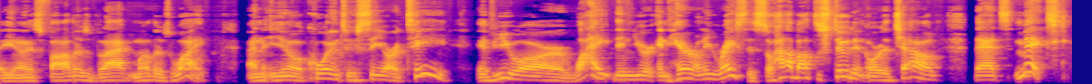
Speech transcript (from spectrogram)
You know, his father's black, mother's white. And, you know, according to CRT, if you are white, then you're inherently racist. So, how about the student or the child that's mixed?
